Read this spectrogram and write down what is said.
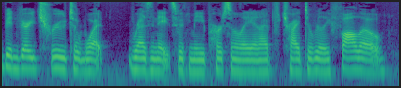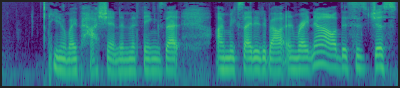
been very true to what resonates with me personally. And I've tried to really follow you know my passion and the things that I'm excited about and right now this is just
